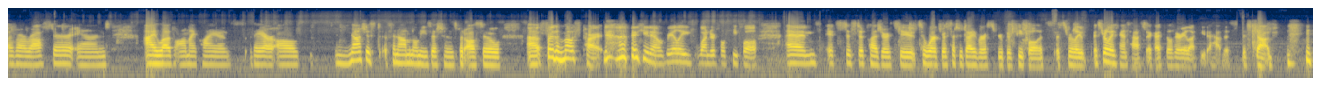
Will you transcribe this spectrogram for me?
of our roster and I love all my clients. They are all not just phenomenal musicians, but also, uh, for the most part, you know, really wonderful people. And it's just a pleasure to to work with such a diverse group of people. It's it's really it's really fantastic. I feel very lucky to have this this job.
